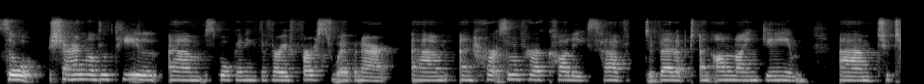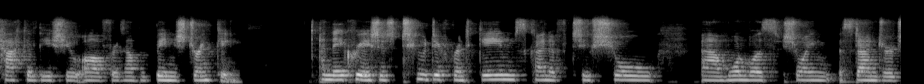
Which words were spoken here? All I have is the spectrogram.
so Sharon Nuttall um, spoke, I think, the very first webinar, um, and her some of her colleagues have developed an online game um, to tackle the issue of, for example, binge drinking. And they created two different games, kind of to show. Um, one was showing a standard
